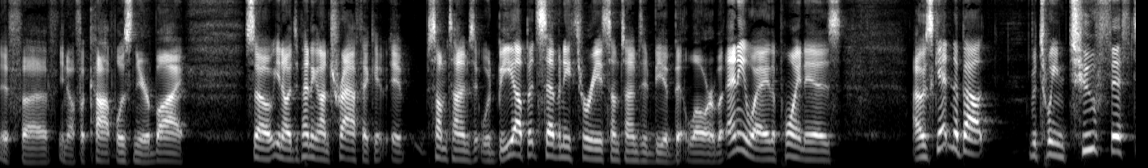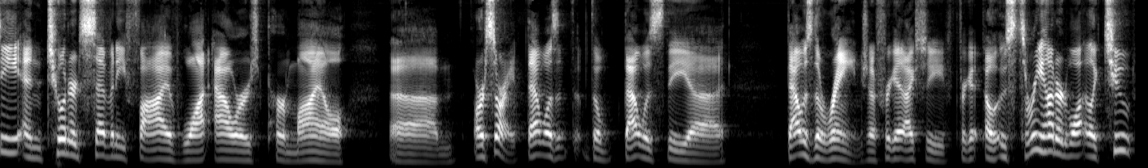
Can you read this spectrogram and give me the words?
if uh, you know if a cop was nearby. So you know depending on traffic, it, it sometimes it would be up at 73, sometimes it'd be a bit lower. But anyway, the point is, I was getting about between 250 and 275 watt hours per mile. Um, or sorry, that wasn't the that was the uh, that was the range. I forget actually forget. Oh, it was 300 watt, like two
